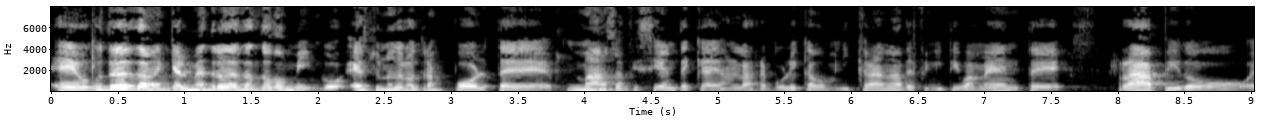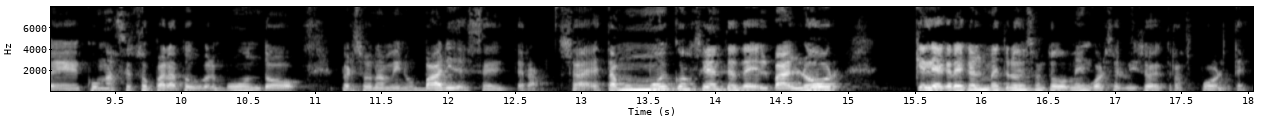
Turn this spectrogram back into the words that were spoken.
Eh, ustedes saben que el metro de Santo Domingo es uno de los transportes más eficientes que hay en la República Dominicana, definitivamente rápido, eh, con acceso para todo el mundo, personas minusválidas, etcétera. O sea, estamos muy conscientes del valor que le agrega el metro de Santo Domingo al servicio de transporte.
